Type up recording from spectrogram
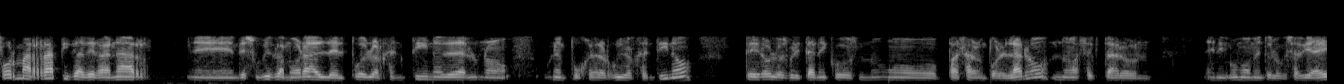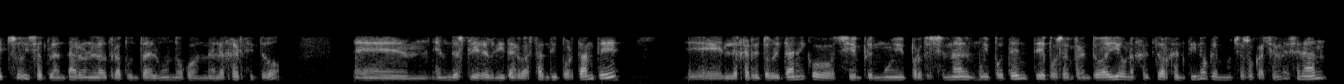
forma rápida de ganar, eh, de subir la moral del pueblo argentino, de darle uno, un empuje al orgullo argentino, pero los británicos no pasaron por el aro, no aceptaron en ningún momento lo que se había hecho y se plantaron en la otra punta del mundo con el ejército eh, en un despliegue militar bastante importante el ejército británico, siempre muy profesional, muy potente, pues enfrentó ahí a un ejército argentino que en muchas ocasiones eran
